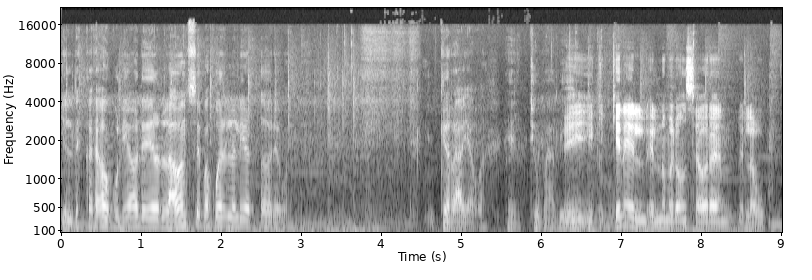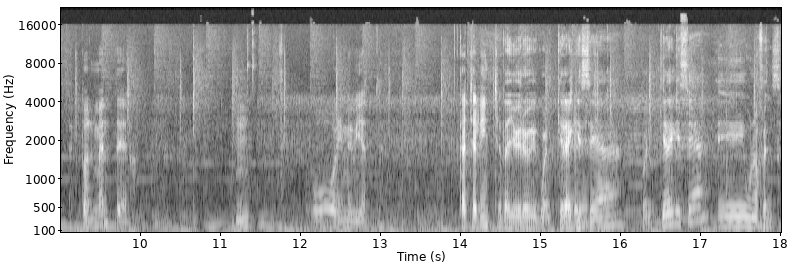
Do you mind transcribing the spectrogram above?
y el descarado culiado le dieron la 11 para jugar en la Libertadores, weón. Qué rabia, weón. El chupa ¿Y, y qui- quién es el, el número 11 ahora en, en la U? Actualmente, ¿Mm? uh, ahí me pillaste. Cacha el hincha. Yo creo que cualquiera que sea, cualquiera que sea, es una ofensa.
